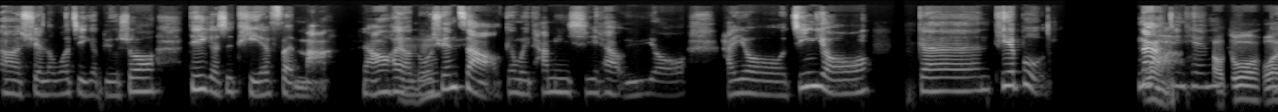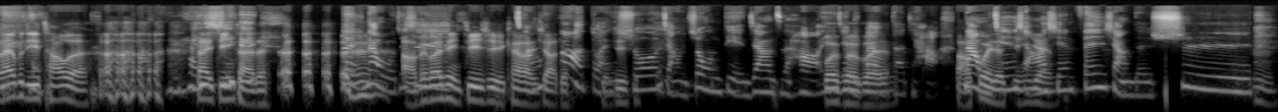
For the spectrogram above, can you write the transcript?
呃选了我几个，比如说第一个是铁粉嘛。然后还有螺旋藻跟维他命 C，还有鱼油，还有精油跟贴布。那今天好多，我来不及 抄了，太精彩了。对，那我就好，没关系，你继续开玩笑的。长话短说，讲重点这样子哈。不会不会不。大家好，那我今天想要先分享的是，嗯，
